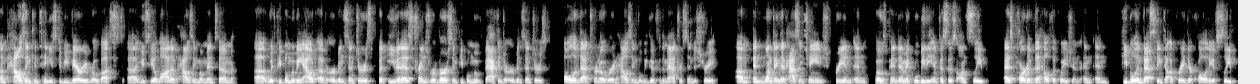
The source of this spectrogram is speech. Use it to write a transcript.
Um, housing continues to be very robust. Uh, you see a lot of housing momentum uh, with people moving out of urban centers, but even as trends reverse and people move back into urban centers, all of that turnover in housing will be good for the mattress industry. Um, and one thing that hasn't changed pre and, and post pandemic will be the emphasis on sleep as part of the health equation and, and people investing to upgrade their quality of sleep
